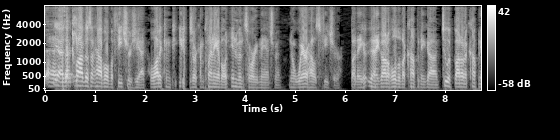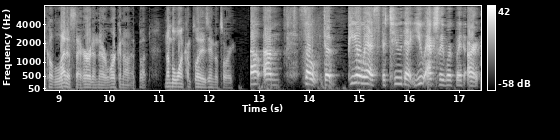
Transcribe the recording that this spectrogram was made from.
Uh, yeah, the cloud doesn't have all the features yet. A lot of computers are complaining about inventory management, no warehouse feature. But they they got a hold of a company, got Intuit bought out a company called Lettuce, I heard, and they're working on it. But number one complaint is inventory. Well, um, so the POS, the two that you actually work with are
